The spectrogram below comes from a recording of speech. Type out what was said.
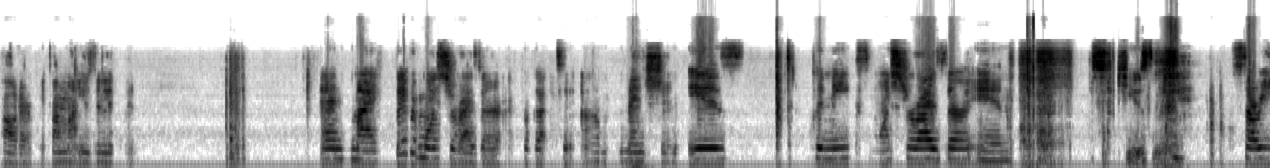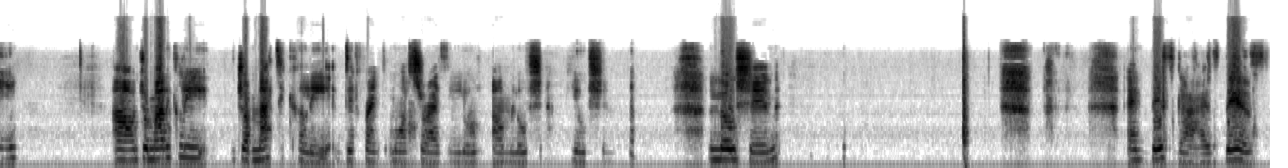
powder if I'm not using liquid and my favorite moisturizer I forgot to um, mention is Clinique's moisturizer in excuse me sorry uh, dramatically dramatically different moisturizing um, lotion lotion lotion. And this guys this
